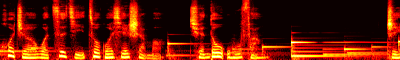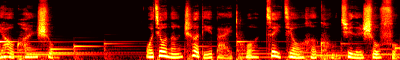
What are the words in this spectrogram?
或者我自己做过些什么，全都无妨。只要宽恕，我就能彻底摆脱罪疚和恐惧的束缚。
